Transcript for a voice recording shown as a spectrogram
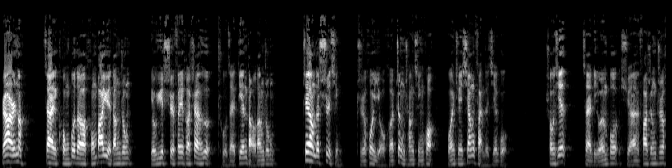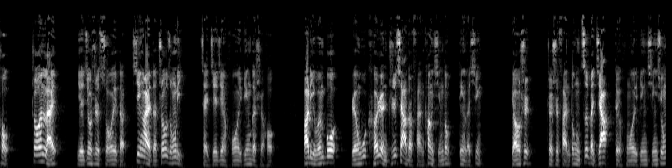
然而呢，在恐怖的红八月当中，由于是非和善恶处在颠倒当中，这样的事情只会有和正常情况完全相反的结果。首先，在李文波血案发生之后，周恩来，也就是所谓的敬爱的周总理，在接见红卫兵的时候，把李文波忍无可忍之下的反抗行动定了性，表示这是反动资本家对红卫兵行凶。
